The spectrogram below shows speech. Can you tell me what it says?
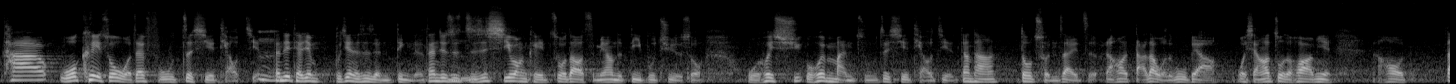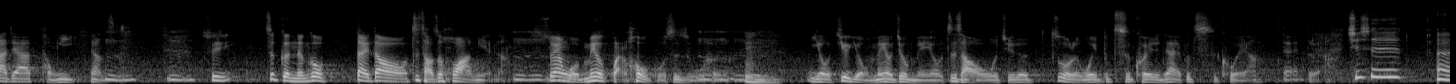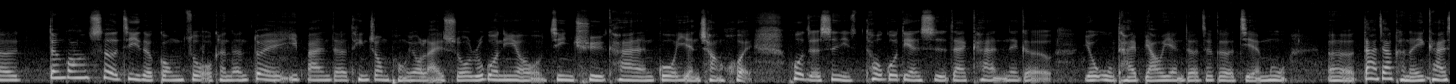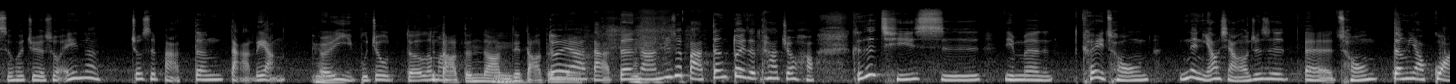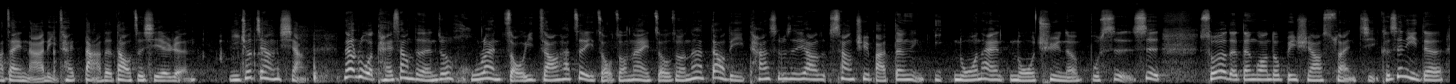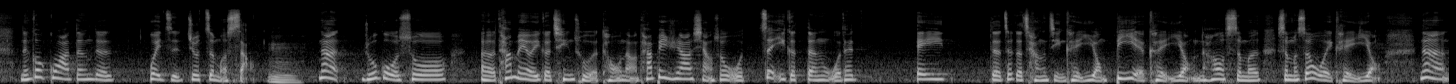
它，我可以说我在服务这些条件，嗯、但这些条件不见得是人定的，但就是只是希望可以做到什么样的地步去的时候。我会需我会满足这些条件，让它都存在着，然后达到我的目标，我想要做的画面，然后大家同意这样子，嗯，嗯，所以这个能够带到至少是画面啊，嗯，虽然我没有管后果是如何，嗯，有就有，没有就没有，至少我觉得做了我也不吃亏，人家也不吃亏啊，对。对啊，其实呃。灯光设计的工作，可能对一般的听众朋友来说，如果你有进去看过演唱会，或者是你透过电视在看那个有舞台表演的这个节目，呃，大家可能一开始会觉得说，哎，那就是把灯打亮而已，不就得了吗？打灯啊，你在打灯。对啊，打灯啊，你就是把灯对着它就好。可是其实你们可以从。那你要想哦，就是呃，从灯要挂在哪里才打得到这些人？你就这样想。那如果台上的人就胡乱走一遭，他这里走走，那里走走，那到底他是不是要上去把灯挪来挪去呢？不是，是所有的灯光都必须要算计。可是你的能够挂灯的位置就这么少。嗯。那如果说呃，他没有一个清楚的头脑，他必须要想说，我这一个灯我在 A。的这个场景可以用，B 也可以用，然后什么什么时候我也可以用。那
